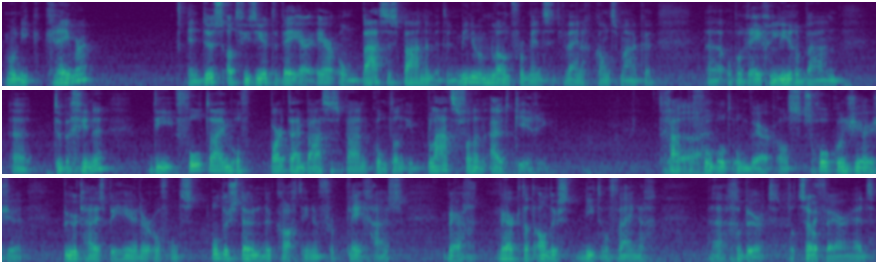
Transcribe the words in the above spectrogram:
Monique Kremer. En dus adviseert de WRR om basisbanen met een minimumloon voor mensen die weinig kans maken eh, op een reguliere baan eh, te beginnen. Die fulltime of parttime basisbaan komt dan in plaats van een uitkering. Het gaat Ja. bijvoorbeeld om werk als schoolconciërge, buurthuisbeheerder of ondersteunende kracht in een verpleeghuis. Werk, werk dat anders niet of weinig eh, gebeurt. Tot zover het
